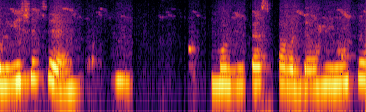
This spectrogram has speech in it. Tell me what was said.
মুরগি এসেছে? মুরগির কাছ খাবার দেওয়া হয়নি তো।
